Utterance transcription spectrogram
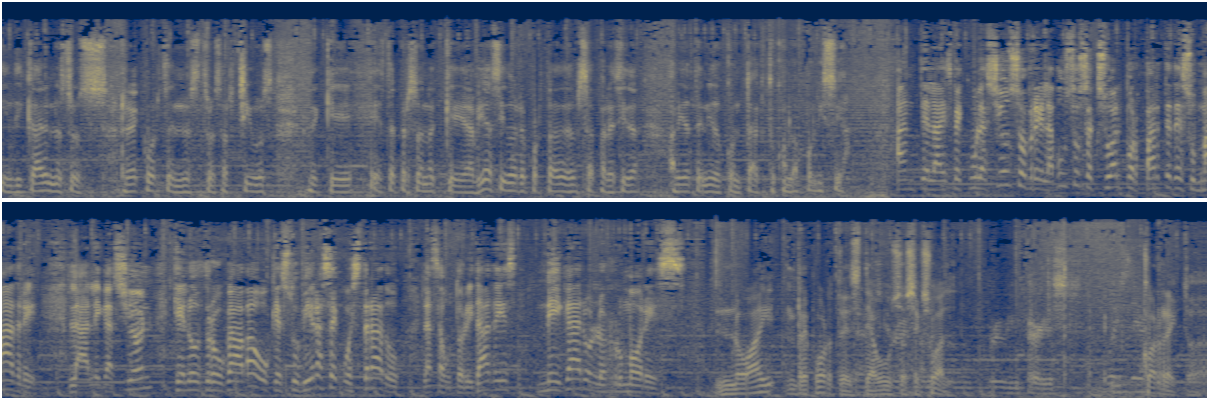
indicar en nuestros récords, en nuestros archivos, de que esta persona que había sido reportada desaparecida había tenido contacto con la policía. Ante la especulación sobre el abuso sexual por parte de su madre, la alegación que lo drogaba o que estuviera secuestrado, las autoridades negaron los rumores. No hay reportes de abuso sexual. Correcto,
